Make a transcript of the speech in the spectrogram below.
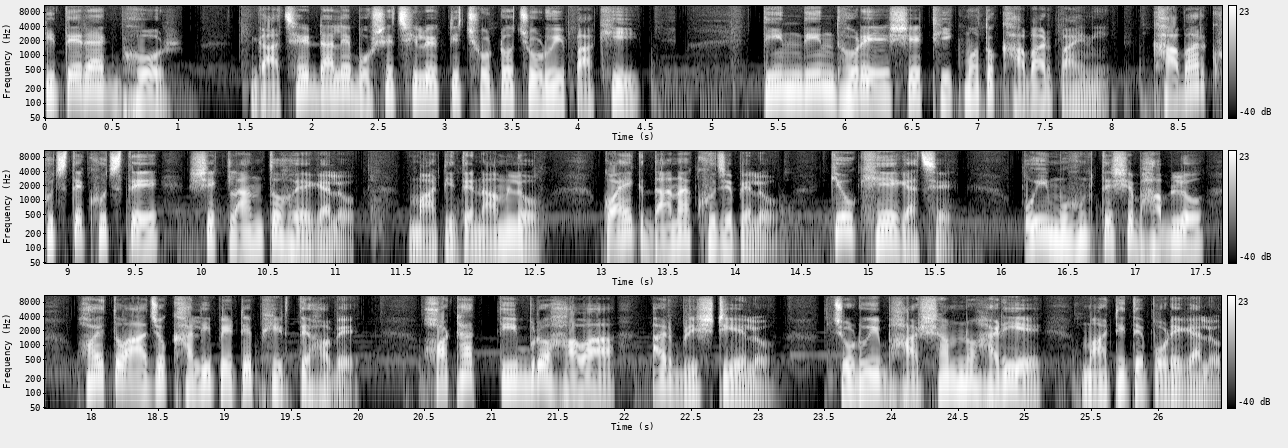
শীতের এক ভোর গাছের ডালে বসেছিল একটি ছোট চড়ুই পাখি। তিন দিন ধরে সে ঠিকমতো খাবার পায়নি। খাবার খুঁজতে খুঁজতে সে ক্লান্ত হয়ে গেল। মাটিতে নামল, কয়েক দানা খুঁজে পেল। কেউ খেয়ে গেছে। ওই মুহূর্তে সে ভাবল, হয়তো আজও খালি পেটে ফিরতে হবে। হঠাৎ তীব্র হাওয়া আর বৃষ্টি এলো। চড়ুই ভারসাম্য হারিয়ে মাটিতে পড়ে গেল।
